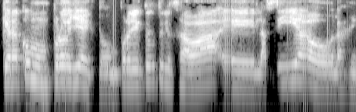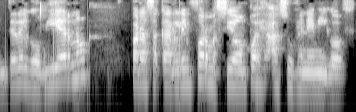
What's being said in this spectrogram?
que era como un proyecto, un proyecto que utilizaba eh, la CIA o la gente del gobierno para sacarle información pues a sus enemigos.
